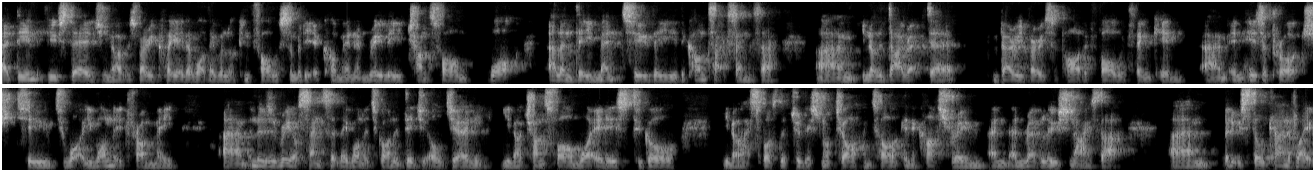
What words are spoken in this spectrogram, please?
at the interview stage, you know, it was very clear that what they were looking for was somebody to come in and really transform what L&D meant to the, the contact center. Um, you know, the director, very, very supportive, forward thinking um, in his approach to, to what he wanted from me. Um, and there's a real sense that they wanted to go on a digital journey, you know, transform what it is to go, you know, I suppose the traditional chalk and talk in the classroom and, and revolutionize that. Um, but it was still kind of like,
